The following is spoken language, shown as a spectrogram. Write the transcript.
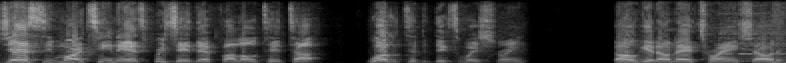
Jesse Martinez, appreciate that follow on TikTok. Welcome to the Dixon Way stream. Don't get on that train, shout it.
